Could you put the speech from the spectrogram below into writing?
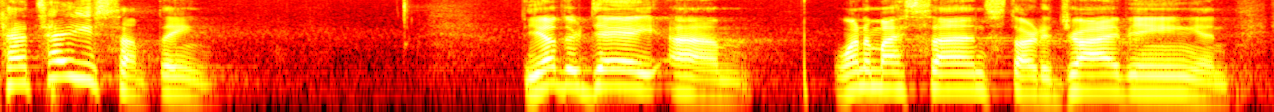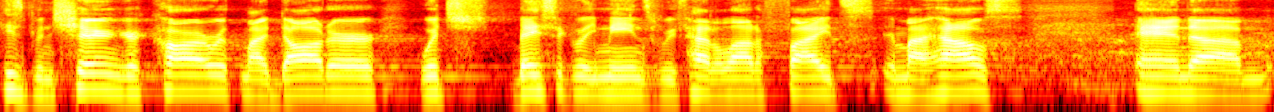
Can I tell you something? The other day, um, one of my sons started driving and he's been sharing a car with my daughter, which basically means we've had a lot of fights in my house. And, um,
